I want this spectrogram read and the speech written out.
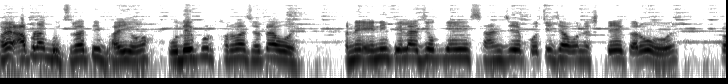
હવે આપણા ગુજરાતી ભાઈઓ ઉદયપુર ફરવા જતા હોય અને એની પહેલાં જો ક્યાંય સાંજે પહોંચી જાઓ અને સ્ટે કરવો હોય, તો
